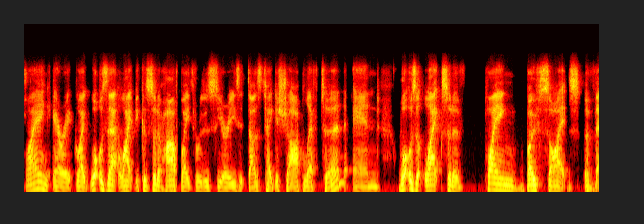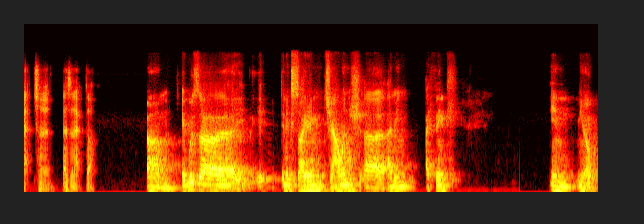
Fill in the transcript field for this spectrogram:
playing Eric, like what was that like? Because sort of halfway through this series, it does take a sharp left turn. And what was it like, sort of playing both sides of that turn as an actor? Um, it was uh, an exciting challenge. Uh, I mean, I think in you know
